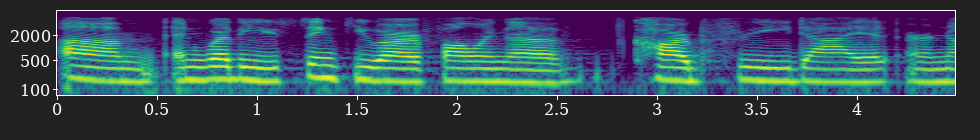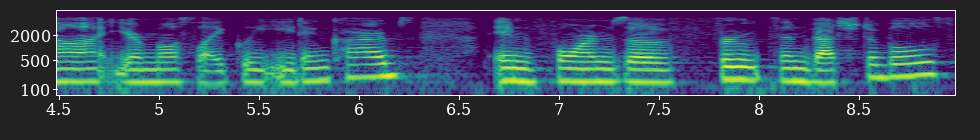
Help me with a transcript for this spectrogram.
Um, and whether you think you are following a carb-free diet or not, you're most likely eating carbs in forms of fruits and vegetables,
